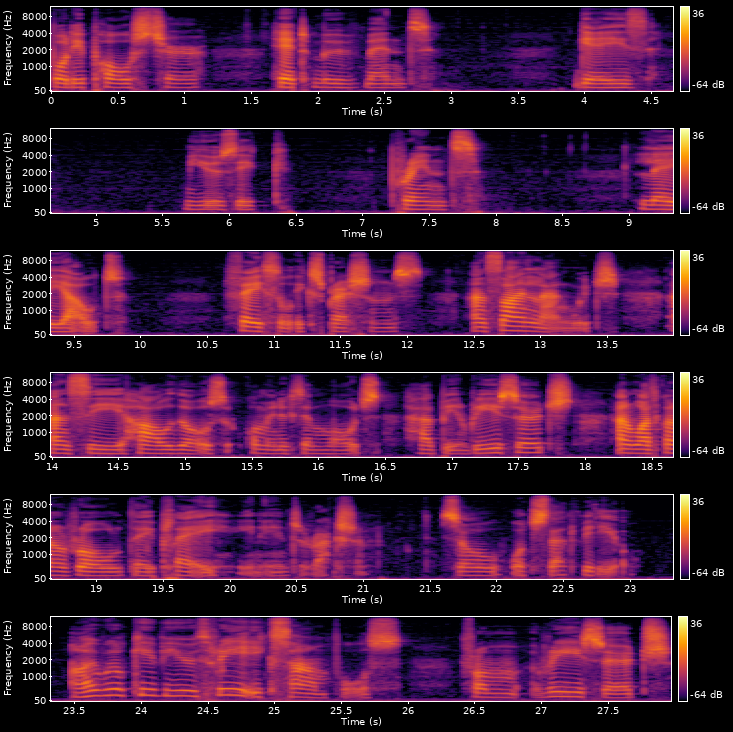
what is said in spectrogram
body posture, head movement, gaze, music, print, layout, facial expressions, and sign language and see how those communicative modes have been researched and what kind of role they play in interaction. So watch that video. I will give you three examples from research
